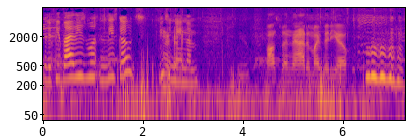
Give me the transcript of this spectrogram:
But if you buy these one, these goats, you can name them. Mom's putting that in my video.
